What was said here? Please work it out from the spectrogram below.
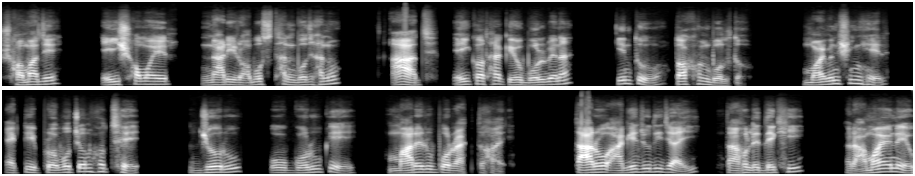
সমাজে এই সময়ের নারীর অবস্থান বোঝানো। আজ এই কথা কেউ বলবে না, কিন্তু তখন বলতো, ময়মনসিংহের একটি প্রবচন হচ্ছে, জরু ও গরুকে মারের উপর রাখতে হয়। তারও আগে যদি যাই, তাহলে দেখি রামায়ণেও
